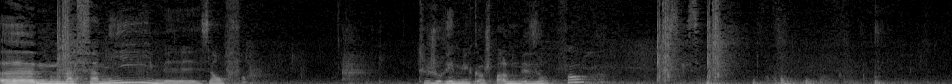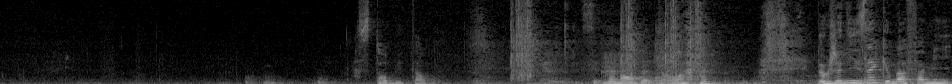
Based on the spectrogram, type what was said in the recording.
ma famille, mes enfants. Toujours ému quand je parle de mes enfants. c'est embêtant. C'est vraiment embêtant. Donc je disais que ma famille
